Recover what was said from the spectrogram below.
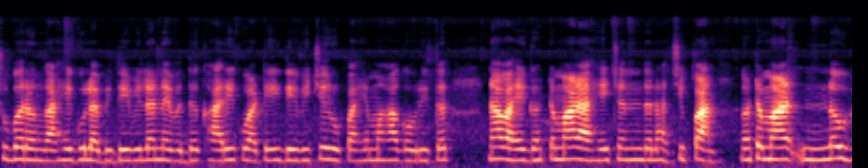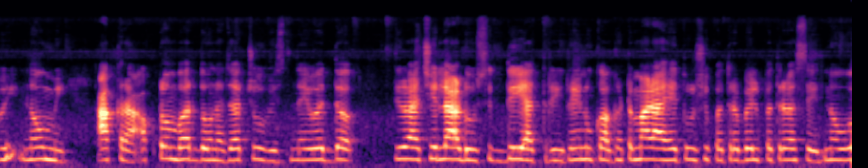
शुभ रंग आहे गुलाबी. देवीला नैवेद्य खारीक वाटी देवीचे रूप आहे महागौरी. तर नाव आहे घटमाळ आहे चंदनाची पान. घटमाळ नववी नवमी अकरा ऑक्टोंबर दोन हजार चोवीस. नैवेद्य तिळाचे लाडू सिद्धयात्री रेणुका घटमाळ आहे तुळशीपत्र बेलपत्र असे नऊ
